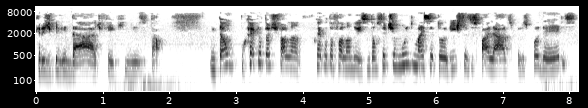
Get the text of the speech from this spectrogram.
credibilidade, fake news e tal. Então, por que, é que eu estou te falando? Por que, é que eu estou falando isso? Então, você tinha muito mais setoristas espalhados pelos poderes.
